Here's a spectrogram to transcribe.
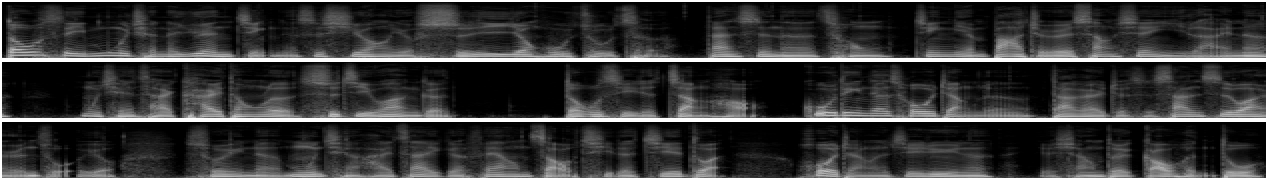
Dosi 目前的愿景呢，是希望有十亿用户注册，但是呢，从今年八九月上线以来呢，目前才开通了十几万个。Dosi 的账号固定在抽奖的呢，大概就是三四万人左右，所以呢，目前还在一个非常早期的阶段，获奖的几率呢也相对高很多。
